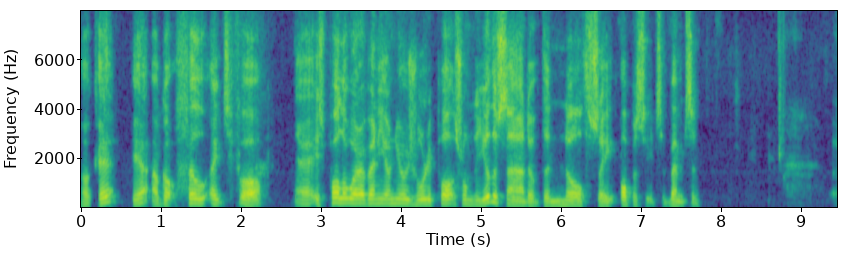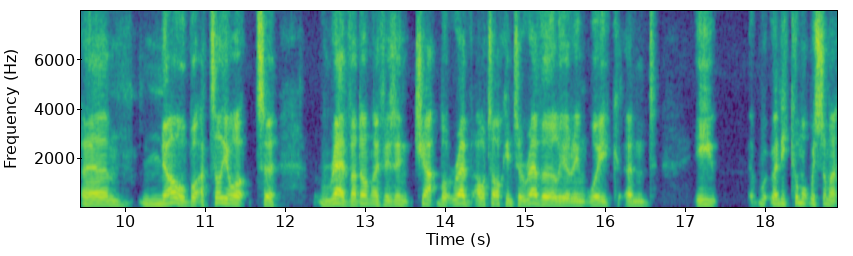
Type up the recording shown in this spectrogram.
Okay, yeah, I've got Phil eighty four. Uh, is Paul aware of any unusual reports from the other side of the North Sea, opposite to Bempton? Um, no, but I tell you what, uh, Rev. I don't know if he's in chat, but Rev. I was talking to Rev earlier in week, and he when he come up with some, uh,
